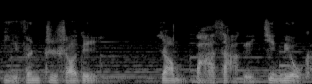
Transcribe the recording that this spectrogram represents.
比分至少得让巴萨给进六个。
